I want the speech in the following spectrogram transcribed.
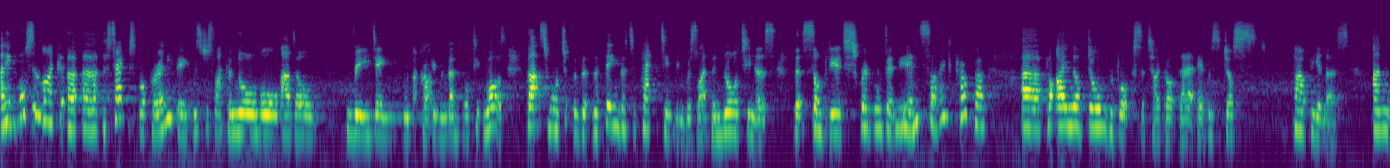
And it wasn't like a, a, a sex book or anything. It was just like a normal adult reading. I can't even remember what it was. That's what the, the thing that affected me was like the naughtiness that somebody had scribbled in the inside cover. Uh, but I loved all the books that I got there. It was just fabulous. And,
